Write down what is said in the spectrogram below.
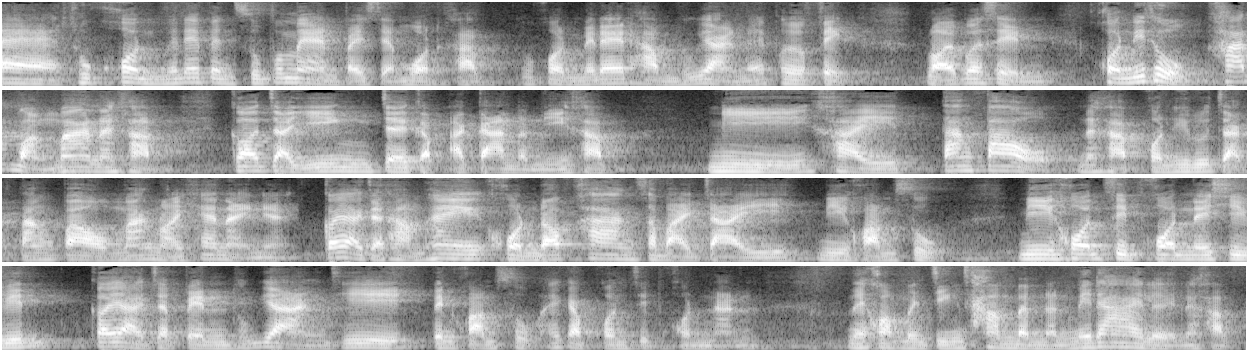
แต่ทุกคนไม่ได้เป็นซูเปอร์แมนไปเสียหมดครับ ทุกคนไม่ได้ทำทุกอย่างได้เพอร์เฟกต์ร้อยเปอร์เซ็นต์คนที่ถูกคาดหวังมากนะครับ ก็จะยิ่งเจอกับอาการแบบนี้ครับ มีใครตั้งเป้านะครับ คนที่รู้จักตั้งเป้ามากน้อยแค่ไหนเนี่ย ก็อยากจะทำให้คนรอบข้างสบายใจ มีความสุข มีคน 10 คนในชีวิต ก็อยากจะเป็นทุกอย่างที่เป็นความสุขให้กับคน 10 คนนั้น ในความเป็นจริงทำแบบนั้นไม่ได้เลยนะครับ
